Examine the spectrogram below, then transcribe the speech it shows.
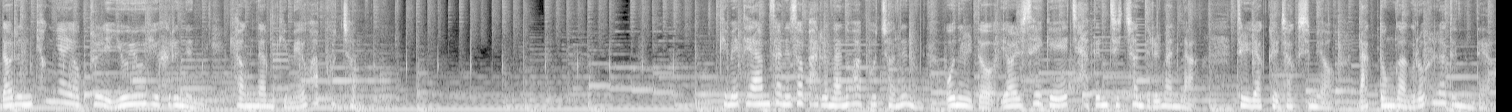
너른 평야 옆을 요요히 흐르는 경남 김해 화포천. 김해 대암산에서 난 화포천은 오늘도 13개의 작은 지천들을 만나 들녘을 적시며 낙동강으로 흘러드는데요.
